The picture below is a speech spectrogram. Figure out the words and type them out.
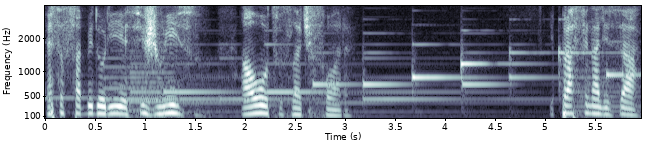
essa sabedoria, esse juízo a outros lá de fora. E para finalizar,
